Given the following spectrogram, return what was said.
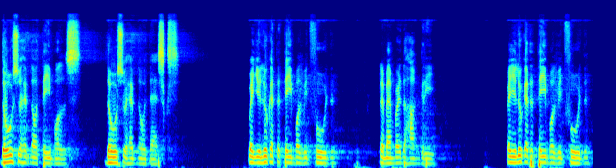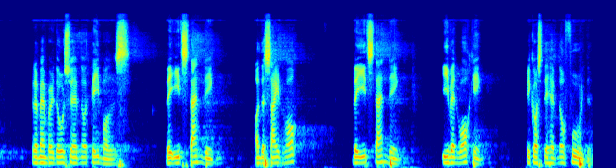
those who have no tables, those who have no desks. When you look at the table with food, remember the hungry. When you look at the table with food, remember those who have no tables. They eat standing on the sidewalk. They eat standing even walking, because they have no food,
